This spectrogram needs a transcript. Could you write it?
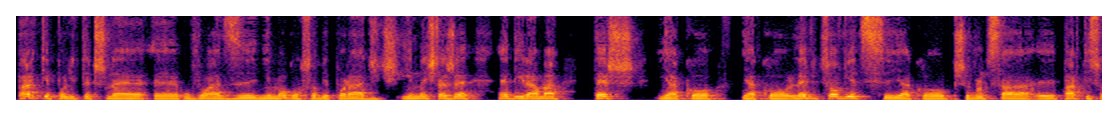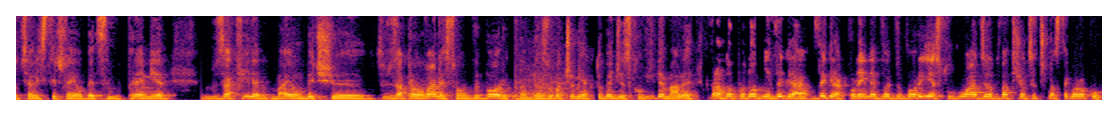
partie polityczne e, u władzy nie mogą sobie poradzić. I myślę, że Edi Rama też jako, jako lewicowiec, jako przywódca y, Partii Socjalistycznej, obecny premier. Za chwilę mają być, y, zaplanowane są wybory, prawda? Zobaczymy, jak to będzie z COVID-em, ale prawdopodobnie wygra, wygra kolejne wybory. Jest u władzy od 2013 roku.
